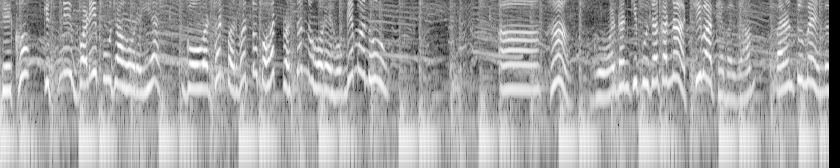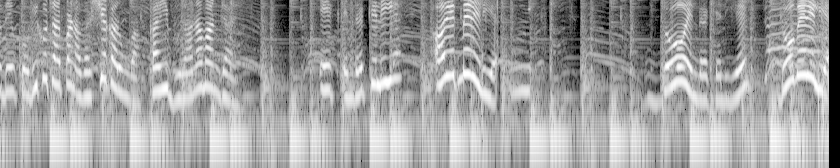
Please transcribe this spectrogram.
देखो कितनी बड़ी पूजा हो रही है। गोवर्धन पर्वत तो बहुत प्रसन्न हो रहे होंगे मधु। आ, गोवर्धन की पूजा करना अच्छी बात है, बलराम। परंतु मैं इंद्रदेव को भी कुछ अर्पण अवश्य करूँगा। कहीं बुरा ना मान जाए। एक इंद्र के लिए और एक मेरे लिए। दो इंद्र के लिए, दो मेरे लिए।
